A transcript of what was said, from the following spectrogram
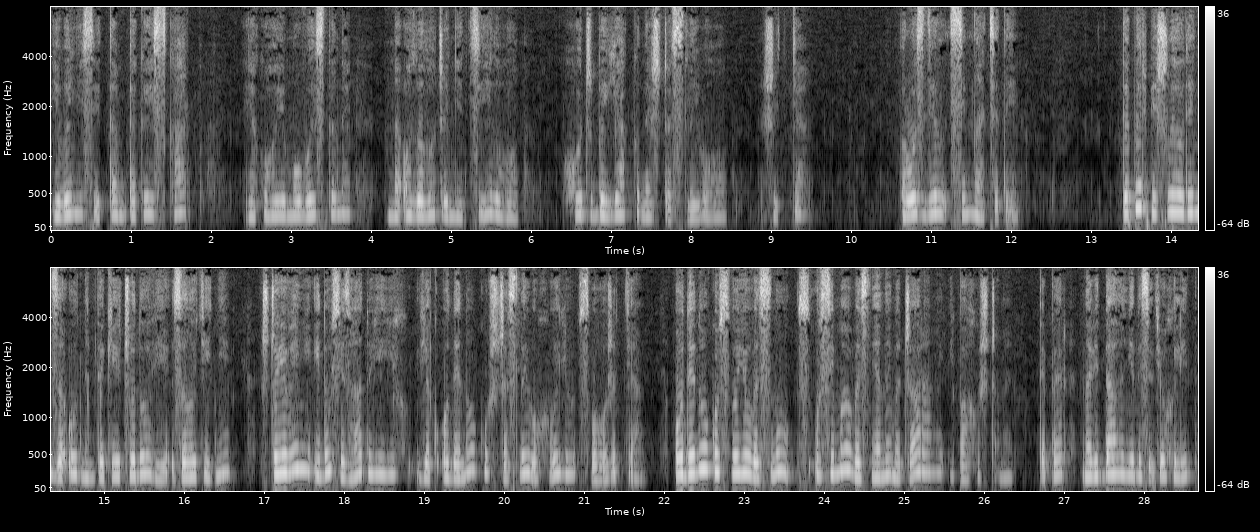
і виніс відтам такий скарб, якого йому вистане на озолочення цілого, хоч би як нещасливого життя. Розділ 17 Тепер пішли один за одним такі чудові золоті дні, що Євгеній і досі згадує їх як одиноку щасливу хвилю свого життя, одиноку свою весну з усіма весняними чарами і пахощами. Тепер, на віддаленні десятьох літ,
